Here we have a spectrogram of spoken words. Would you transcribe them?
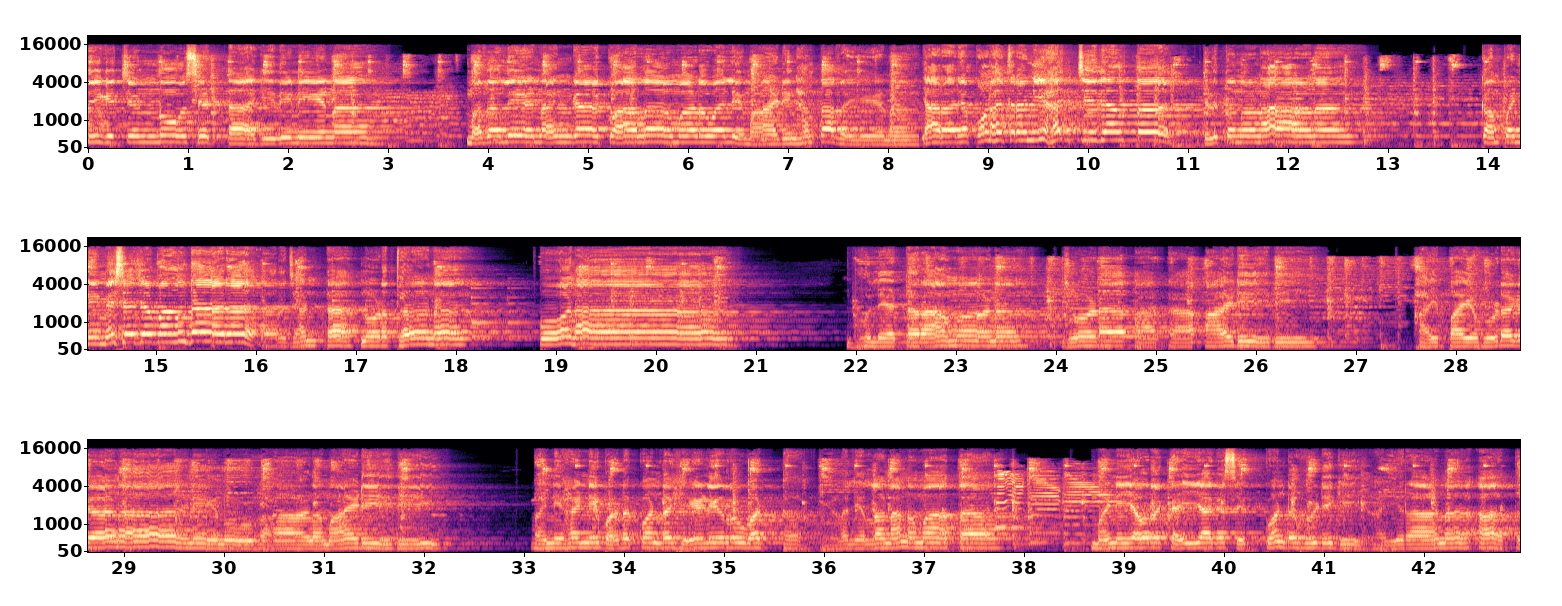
ಮಾತಿಗೆ ಚೆಣ್ಣು ಸೆಟ್ಟಾಗಿದೆ ನೀನ. ಮೊದಲೇ ನಂಗ ಕಾಲ ಮಾಡುವಲ್ಲಿ ಮಾಡಿನ ಅಂತದ ಏನ. ಯಾರ ಪೊಣ ಹಚ್ರ ನೀ ಹಚ್ಚಿದೆ ಅಂತ ತಿಳಿತನ ನಾಣ ಕಂಪನಿ ಮೆಸೇಜ್ ಬಂದಾರ, ಅರ್ಜಂಟ ನೋಡತಣ ಪೋಣ ಬುಲೆಟ್ ರಾಮಣ ಜೋಡ ಆಟ ಆಡಿದಿ. ಹೈಪಾಯ್ ಹುಡುಗಣ, ನೀನು ಹಾಳ ಮಾಡಿದಿ. ಹಣ್ಣಿ ಹಣ್ಣಿ ಬಡ್ಕೊಂಡ ಹೇಳಿರು ಒಟ್ಟ, ಹೇಳಲಿಲ್ಲ ನನ್ನ ಮಾತ. ಮಣಿಯವರ ಕೈಯಾಗ ಸಿಕ್ಕೊಂಡ ಹುಡುಗಿ ಹೈರಾಣ ಆತ.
